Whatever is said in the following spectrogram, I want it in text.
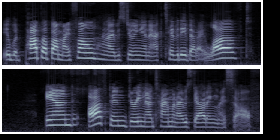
It would pop up on my phone when I was doing an activity that I loved, and often during that time when I was doubting myself.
